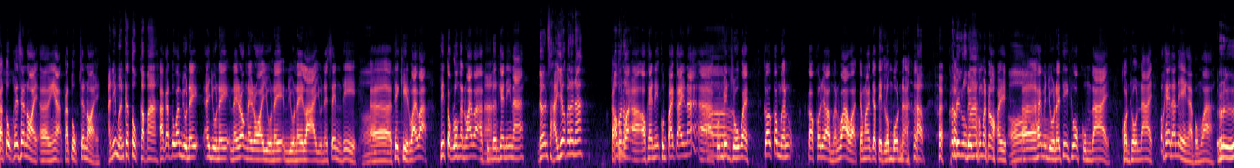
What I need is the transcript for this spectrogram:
กระตุกให้ซะหน่อยเอออย่างเงี้ยกระตุกซะหน่อยอันนี้เหมือนกระตุกกลับมา อะกระตุกมันอยู่ในอยู่ในในร่องในรอยอยู่ในอยู่ในลายอยู่ในเส้นที่อ๋อเอ่อที่ขีดไว้ว่าที่ตกลงกันไว้ว่าอะคุณฮะเดินแค่นี้นะเดินสายเยอะไปแล้วนะ กระเอาตุมากหน่อว่ายอะเอาแค่นี้คุณไปไกลนะอะอ่าคุณบินสูงไปก็ก็เหมือนก็เขาเรียกว่าเหมือนว่าวอะกำลังจะติดลมบนนะครับก็ดึงลงมาดึงลงมาหน่อยอ๋อ เออให้มันอยู่ในที่ควบคุมได้ คอนโทรลได้ก็แค่นั้นเองอะผมว่า หรือ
